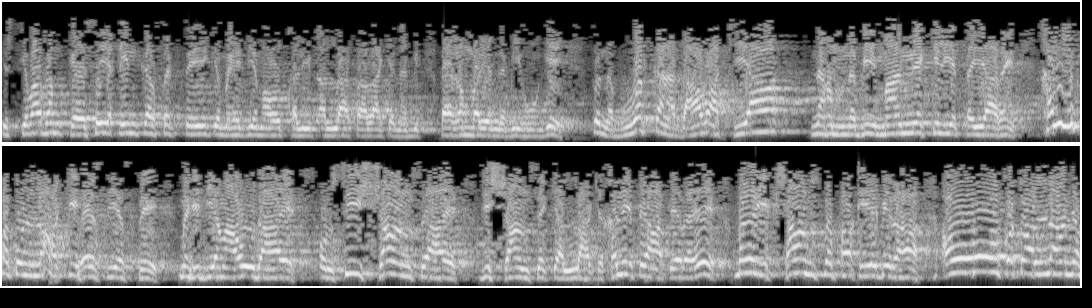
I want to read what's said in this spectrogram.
اس کے بعد ہم کیسے یقین کر سکتے ہیں کہ مہدی ماؤد خلیف اللہ تعالیٰ کے نبی پیغمبر یا نبی ہوں گے؟ تو نبوت کا نہ دعویٰ کیا، نہ ہم نبی ماننے کے لیے تیار ہیں۔ خلیفت اللہ کی حیثیت سے مہدی معود آئے اور اسی شان سے آئے، جس شان سے کہ اللہ کے خلیفے آتے رہے، مگر ایک شان اس میں فرق یہ بھی رہا، اوروں کو تو اللہ نے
